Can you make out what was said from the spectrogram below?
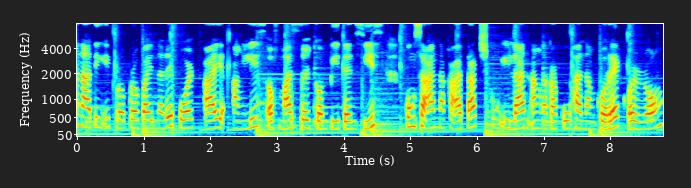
nating ipro-provide na report ay ang list of mastered competencies kung saan naka-attach kung ilan ang nakakuha ng correct or wrong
